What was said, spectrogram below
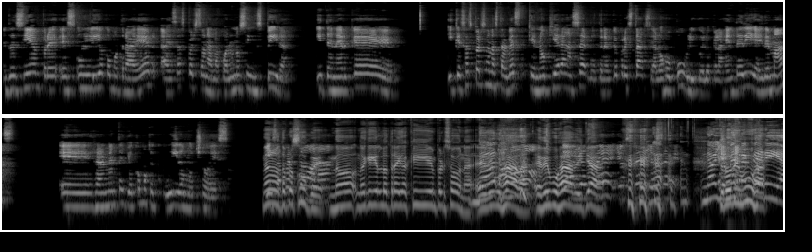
Entonces siempre es un lío como traer a esas personas a las cuales uno se inspira y tener que y que esas personas tal vez que no quieran hacerlo, tener que prestarse al ojo público y lo que la gente diga y demás, eh, realmente yo como que cuido mucho eso. No, no, no te preocupes. No, no es que lo traiga aquí en persona. No, es dibujada. no. Es dibujada y yo ya. sé, yo sé, yo sé. No, Tú yo lo me dibujas. refería...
